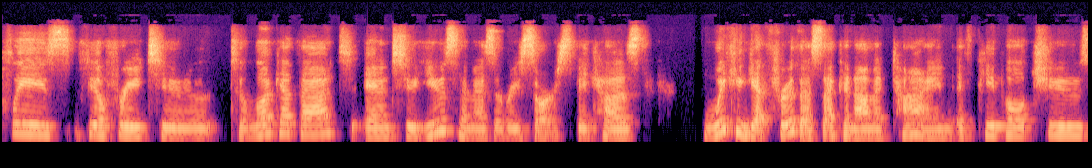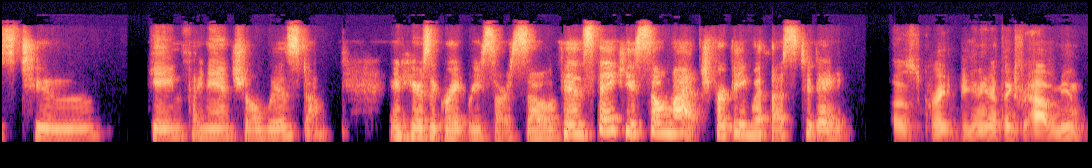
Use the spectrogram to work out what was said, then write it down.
please feel free to to look at that and to use him as a resource because we can get through this economic time if people choose to gain financial wisdom and here's a great resource so vince thank you so much for being with us today it was great being here And thanks for having me and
